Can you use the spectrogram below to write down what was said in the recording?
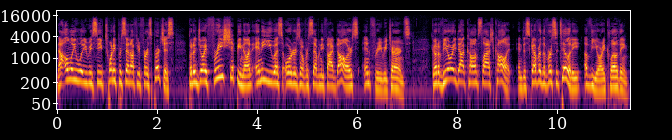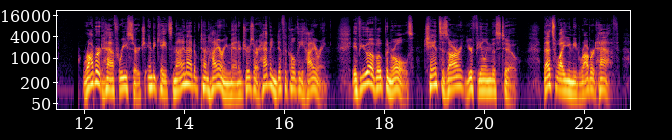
Not only will you receive 20% off your first purchase, but enjoy free shipping on any U.S. orders over $75 and free returns. Go to vuori.com slash call it and discover the versatility of Vuori clothing. Robert Half research indicates 9 out of 10 hiring managers are having difficulty hiring. If you have open roles, chances are you're feeling this too. That's why you need Robert Half.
